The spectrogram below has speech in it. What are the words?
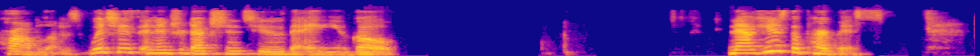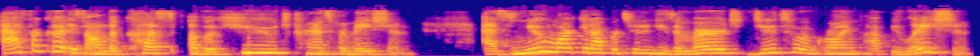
problems, which is an introduction to the AU goal. Now, here's the purpose. Africa is on the cusp of a huge transformation as new market opportunities emerge due to a growing population.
